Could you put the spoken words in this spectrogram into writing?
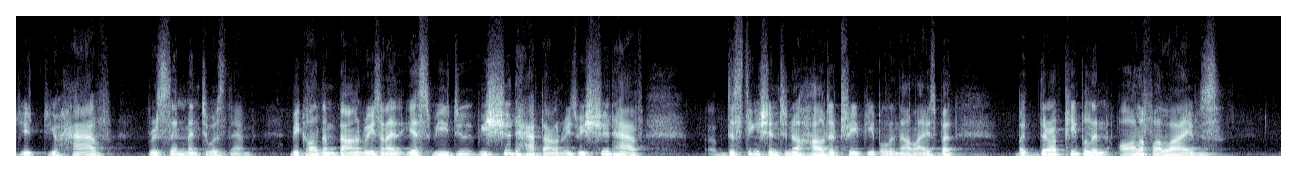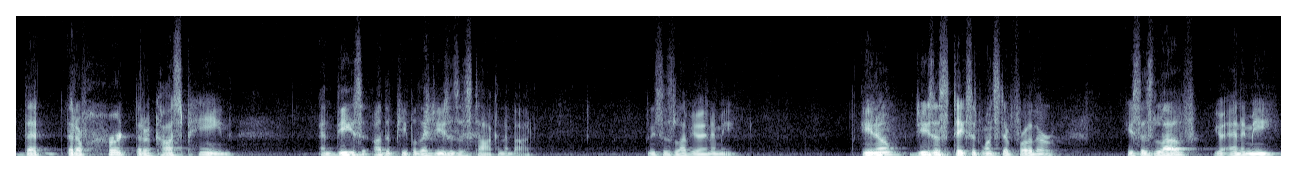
you, you have resentment towards them. We call them boundaries, and I, yes, we do. We should have boundaries. We should have distinction to know how to treat people in our lives, but, but there are people in all of our lives that, that have hurt, that have caused pain. And these are the people that Jesus is talking about. And he says, Love your enemy. You know, Jesus takes it one step further. He says, Love your enemy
